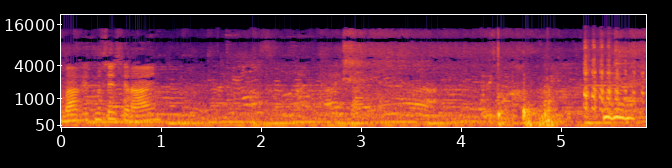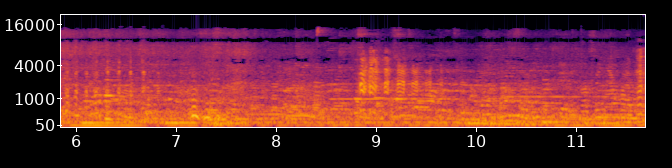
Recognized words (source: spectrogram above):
Bakit mo sisirain? Sabi niya kanina,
